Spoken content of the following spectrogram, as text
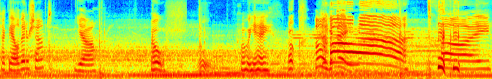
Check the elevator shaft. Yeah. Oh. Oh. Oh yay. Oh. Oh yay! Ah! Hi.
